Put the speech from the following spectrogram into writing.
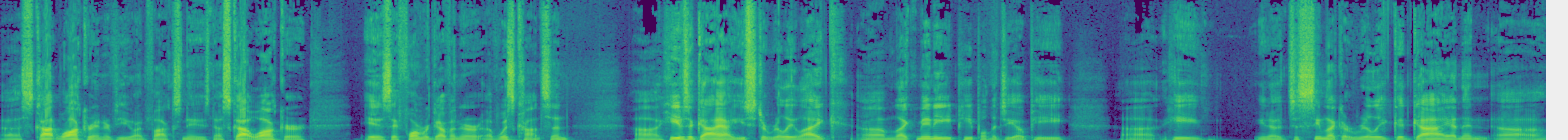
a Scott Walker interview on Fox News. Now, Scott Walker is a former governor of Wisconsin. Uh, he was a guy I used to really like. Um, like many people in the GOP, uh, he you know, just seemed like a really good guy. And then uh,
